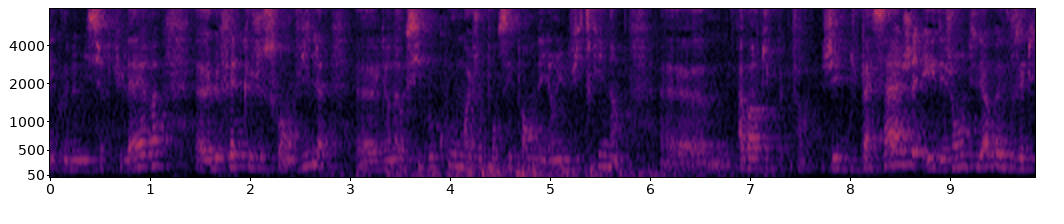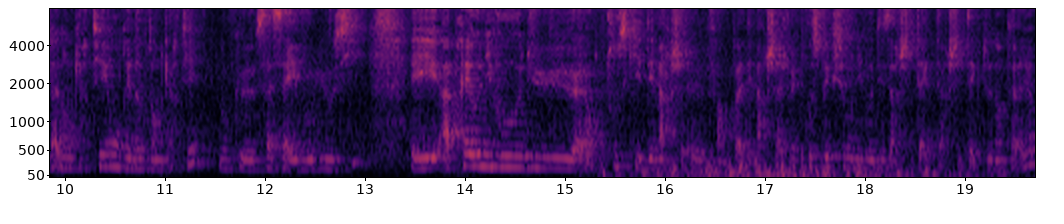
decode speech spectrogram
économie circulaire, euh, le fait que je sois en ville, euh, il y en a aussi beaucoup. Moi, je ne pensais pas en ayant une vitrine, avoir du, enfin, j'ai du passage et des gens qui disent ah, bah, vous êtes là dans le quartier, on rénove dans le quartier. Donc ça, ça évolue aussi. Et après, au niveau du. Alors, tout ce qui est démarche, euh, enfin, pas démarchage, mais prospection au niveau des architectes, architectes d'intérieur.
